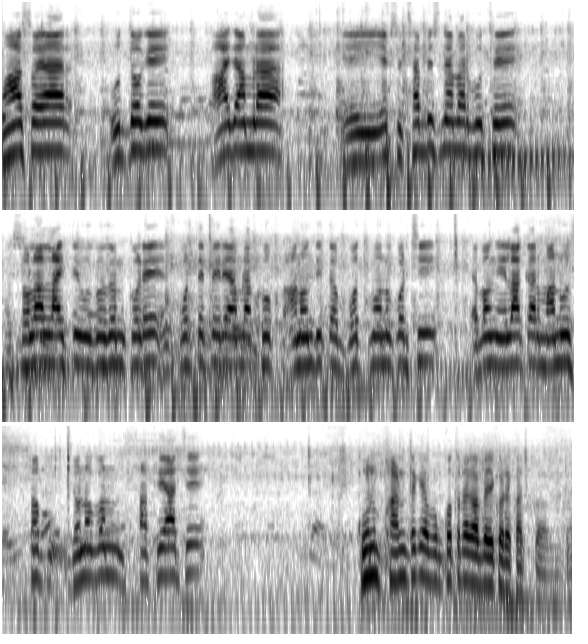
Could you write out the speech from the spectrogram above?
মহাশয়ার উদ্যোগে আজ আমরা এই একশো ছাব্বিশ নাম্বার বুথে সোলার লাইটটি উদ্বোধন করে করতে পেরে আমরা খুব আনন্দিত বোধ মনে করছি এবং এলাকার মানুষ সব জনগণ সাথে আছে। কোন ফান্ড থেকে এবং কত টাকা ব্যয় করে কাজ করা হবে? এটা?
